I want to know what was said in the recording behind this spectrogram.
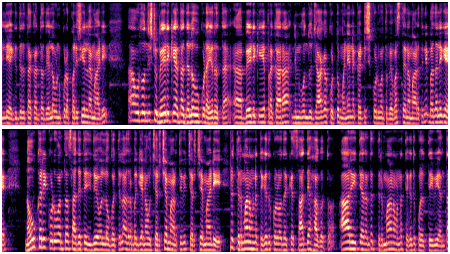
ಎಲ್ಲಿ ಅಗಿದಿರತಕ್ಕಂಥದ್ದು ಎಲ್ಲವನ್ನು ಕೂಡ ಪರಿಶೀಲನೆ ಮಾಡಿ ಅವ್ರದ್ದು ಒಂದಿಷ್ಟು ಬೇಡಿಕೆ ಅಂಥದ್ದೆಲ್ಲವೂ ಕೂಡ ಇರುತ್ತೆ. ಬೇಡಿಕೆಯ ಪ್ರಕಾರ ನಿಮಗೊಂದು ಜಾಗ ಕೊಟ್ಟು ಮನೆಯನ್ನು ಕಟ್ಟಿಸಿಕೊಡುವಂಥ ವ್ಯವಸ್ಥೆಯನ್ನು ಮಾಡ್ತೀನಿ. ಬದಲಿಗೆ ನೌಕರಿ ಕೊಡುವಂಥ ಸಾಧ್ಯತೆ ಇದೆಯೋ ಅಲ್ಲೋ ಗೊತ್ತಿಲ್ಲ. ಅದರ ಬಗ್ಗೆ ನಾವು ಚರ್ಚೆ ಮಾಡ್ತೀವಿ. ಚರ್ಚೆ ಮಾಡಿ ತೀರ್ಮಾನವನ್ನು ತೆಗೆದುಕೊಳ್ಳೋದಕ್ಕೆ ಸಾಧ್ಯ ಆಗುತ್ತೋ ಆ ರೀತಿಯಾದಂಥ ತೀರ್ಮಾನವನ್ನು ತೆಗೆದುಕೊಳ್ತೀವಿ ಅಂತ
